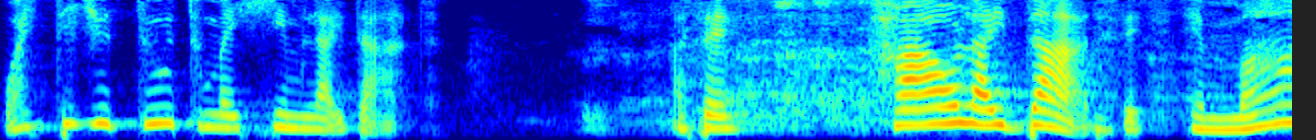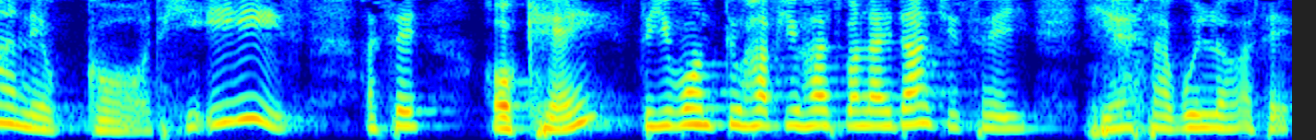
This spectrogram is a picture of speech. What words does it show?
What did you do to make him like that? I said, how like that? He said, a man of God. He is. I said, okay. Do you want to have your husband like that? She said, yes, I will. I said,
